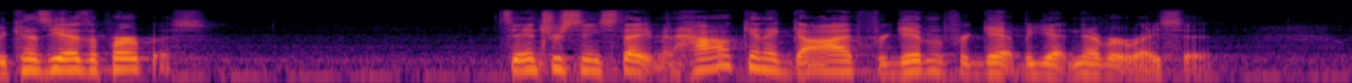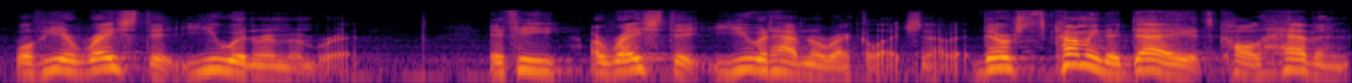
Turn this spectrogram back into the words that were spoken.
because he has a purpose. It's an interesting statement. How can a God forgive and forget, but yet never erase it? Well, if he erased it, you wouldn't remember it. If he erased it, you would have no recollection of it. There's coming a day, it's called heaven,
